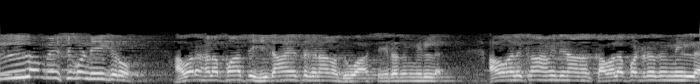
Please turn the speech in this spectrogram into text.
எல்லாம் பேசிக்கொண்டு இருக்கிறோம் அவர்களை பார்த்து ஹிதாயத்துக்கு நாங்க துவா செய்யறதும் இல்லை. அவங்களுக்காக வேண்டி நாங்க கவலைப்படுறதும் இல்லை.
